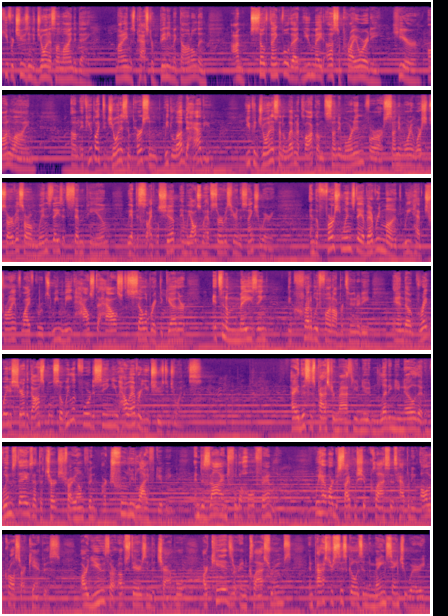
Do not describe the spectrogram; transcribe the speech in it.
Thank you for choosing to join us online today. My name is Pastor Benny McDonald, and I'm so thankful that you made us a priority here online. Um, if you'd like to join us in person, we'd love to have you. You can join us at 11 o'clock on Sunday morning for our Sunday morning worship service, or on Wednesdays at 7 p.m. We have discipleship, and we also have service here in the sanctuary. And the first Wednesday of every month, we have Triumph Life groups. We meet house to house to celebrate together. It's an amazing, incredibly fun opportunity and a great way to share the gospel. So we look forward to seeing you however you choose to join us. Hey, this is Pastor Matthew Newton letting you know that Wednesdays at the Church Triumphant are truly life giving and designed for the whole family. We have our discipleship classes happening all across our campus. Our youth are upstairs in the chapel, our kids are in classrooms, and Pastor Cisco is in the main sanctuary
